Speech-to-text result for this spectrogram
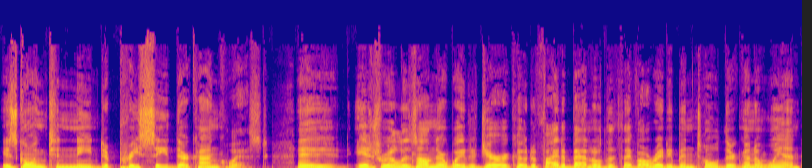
is going to need to precede their conquest. Uh, Israel is on their way to Jericho to fight a battle that they've already been told they're going to win,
